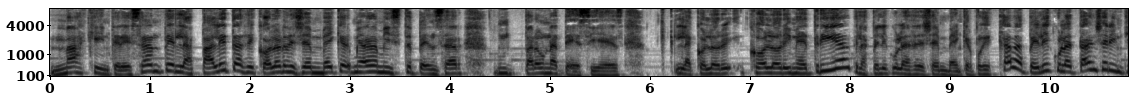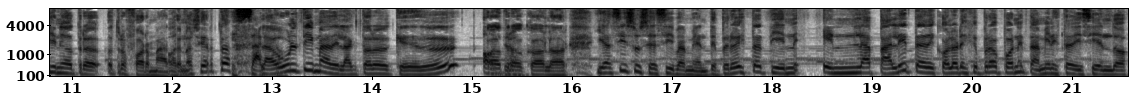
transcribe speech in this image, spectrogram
más que interesante. Las paletas de color de Jen Baker, me, ahora me hiciste pensar para una tesis, la colorimetría de las películas de Jane Baker, porque cada película Tangerine tiene otro, otro formato, ¿no es cierto? La última del actor que otro. color. Y así sucesivamente. Pero esta tiene, en la paleta de colores que propone, también está diciendo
